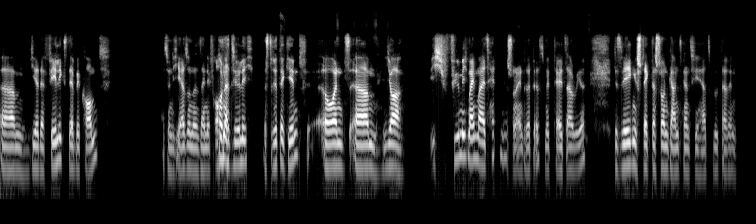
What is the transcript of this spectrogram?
Ähm, hier der Felix, der bekommt, also nicht er, sondern seine Frau natürlich, das dritte Kind. Und ähm, ja, ich fühle mich manchmal, als hätten wir schon ein drittes mit Tales Are Real. Deswegen steckt da schon ganz, ganz viel Herzblut darin,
